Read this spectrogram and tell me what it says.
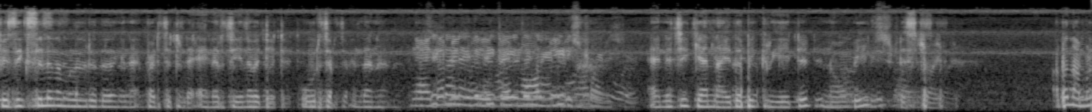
ഫിസിക്സിൽ നമ്മൾ ഒരു ഇത് ഇങ്ങനെ പഠിച്ചിട്ടുണ്ട്. എനർജീനെ പറ്റിയിട്ട്. ഊർജം എന്താണ്. Energy can neither be created nor be destroyed അപ്പൊ നമ്മൾ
